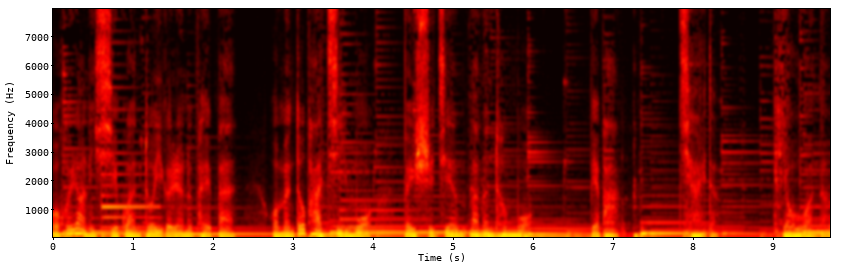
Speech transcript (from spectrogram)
我会让你习惯多一个人的陪伴。我们都怕寂寞被时间慢慢吞没，别怕，亲爱的，有我呢。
